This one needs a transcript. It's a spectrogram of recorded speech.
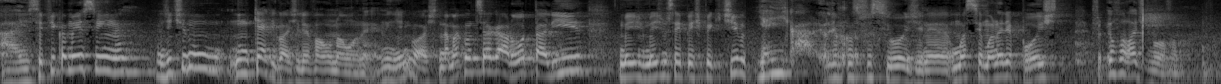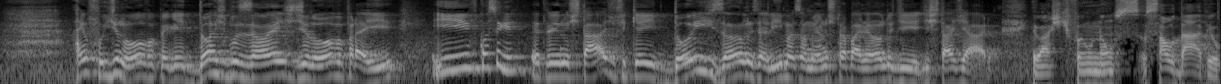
Aí você fica meio assim, né? A gente não, não quer que goste de levar um não, né? Ninguém gosta. Ainda mais quando você é garoto, ali, mesmo, mesmo sem perspectiva. E aí, cara, eu lembro como se fosse hoje, né? Uma semana depois, eu, falei, eu vou lá de novo. Aí eu fui de novo, peguei dois busões de novo para ir e consegui. Entrei no estágio, fiquei dois anos ali, mais ou menos, trabalhando de, de estagiário. Eu acho que foi um não saudável,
